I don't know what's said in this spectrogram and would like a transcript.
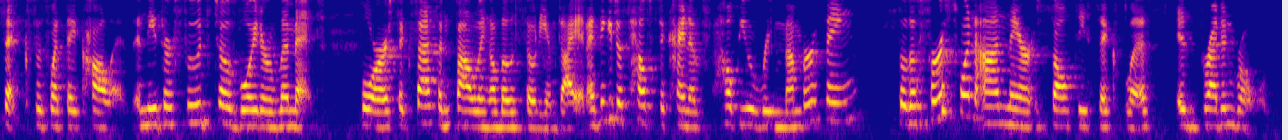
six, is what they call it. And these are foods to avoid or limit for success in following a low sodium diet. I think it just helps to kind of help you remember things. So the first one on their salty six list is bread and rolls.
